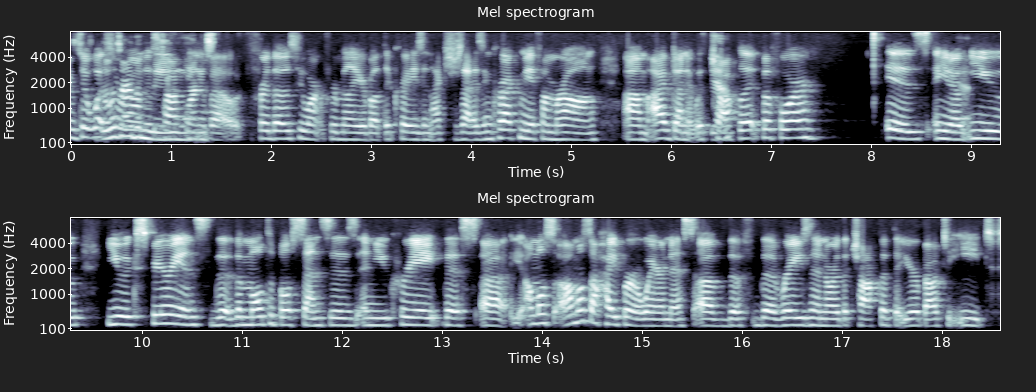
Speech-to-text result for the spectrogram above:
and so, what Saron is talking ones. about, for those who aren't familiar about the Craisin exercise, and correct me if I'm wrong, um, I've done it with yeah. chocolate before. Is you know yeah. you you experience the the multiple senses and you create this uh, almost almost a hyper awareness of the the raisin or the chocolate that you're about to eat.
